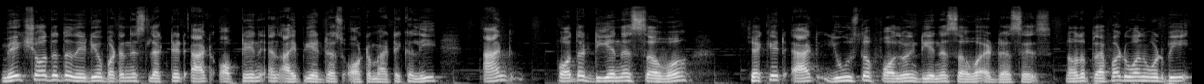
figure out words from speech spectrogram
make sure that the radio button is selected at obtain an IP address automatically and for the DNS server, check it at use the following DNS server addresses. Now the preferred one would be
